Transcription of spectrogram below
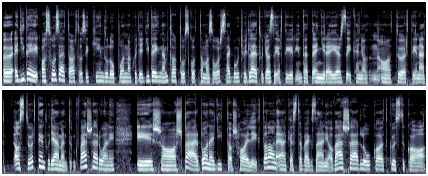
Ö, egy ideig, az hozzátartozik kiinduló pontnak, hogy egy ideig nem tartózkodtam az országba, úgyhogy lehet, hogy azért érintett ennyire érzékeny a, a történet. Az történt, hogy elmentünk vásárolni, és a spárban egy ittas hajléktalan elkezdte vegzálni a vásárlókat, köztük a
